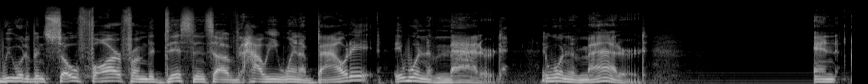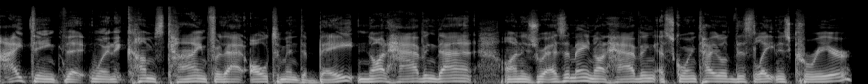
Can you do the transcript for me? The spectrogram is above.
we would have been so far from the distance of how he went about it, it wouldn't have mattered. It wouldn't have mattered. And I think that when it comes time for that ultimate debate, not having that on his resume, not having a scoring title this late in his career,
